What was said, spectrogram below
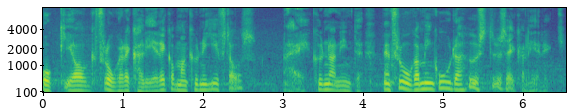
Och jag frågade Karl-Erik om man kunde gifta oss. Nej, kunde han inte. Men fråga min goda hustru, säger Karl-Erik.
